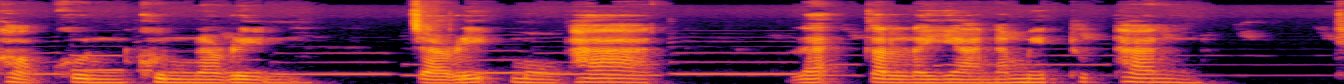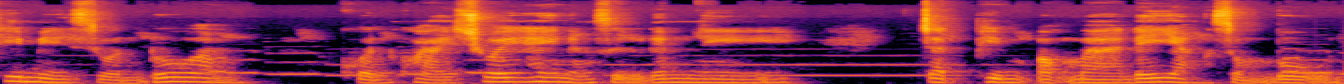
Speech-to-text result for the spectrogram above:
ขอบคุณคุณนรินทร์จริโมพาสและกัลยาณมิตรทุกท่าน ที่มีส่วนร่วมขวนขวายช่วยให้หนังสือเล่มนี้ จัดพิมพ์ออกมาได้อย่างสมบูรณ์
